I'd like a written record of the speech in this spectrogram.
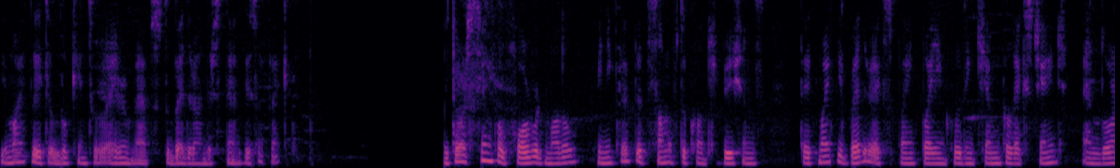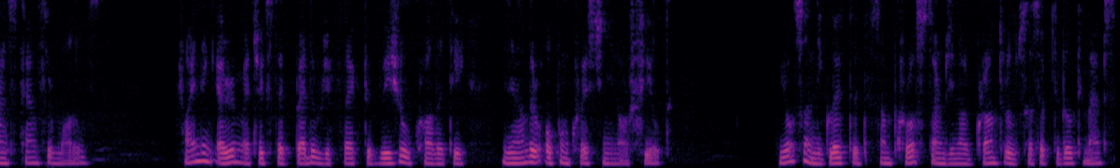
We might later look into error maps to better understand this effect. With our simple forward model, we neglected some of the contributions that might be better explained by including chemical exchange and Lorentz tensor models. Finding error metrics that better reflect the visual quality is another open question in our field. We also neglected some cross terms in our ground truth susceptibility maps,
